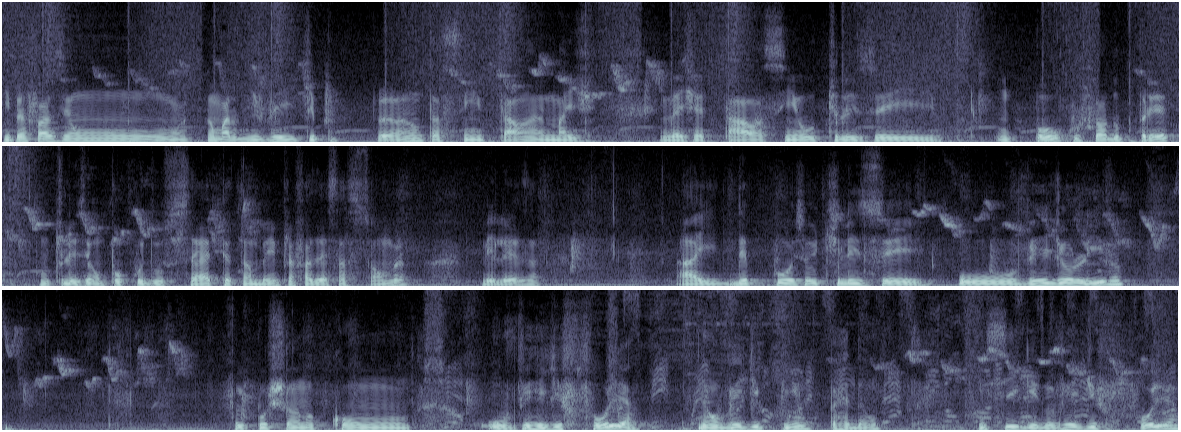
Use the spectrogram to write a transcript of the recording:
E pra fazer um, uma camada de verde tipo planta assim e tal, né? Mais vegetal assim, eu utilizei um pouco só do preto, utilizei um pouco do sépia também para fazer essa sombra, beleza? Aí depois eu utilizei o verde oliva, fui puxando com o verde folha, não, o verde pinho, perdão. Em seguida, o verde folha,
